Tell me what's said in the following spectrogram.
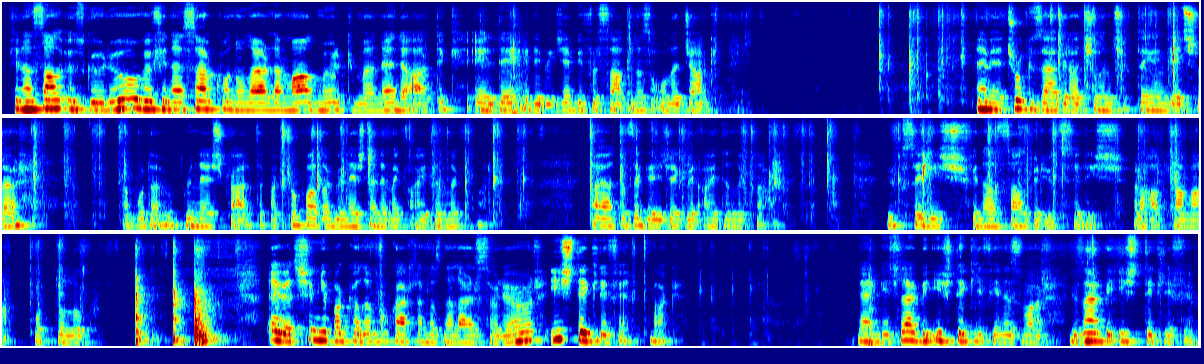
finansal özgürlüğü ve finansal konularla mal mülk de artık elde edebileceğim bir fırsatınız olacak. Evet çok güzel bir açılım çıktı yengeçler. Burada güneş kartı. Bak çok fazla güneş ne demek aydınlık var. Hayatınıza gelecek bir aydınlıklar. Yükseliş, finansal bir yükseliş, rahatlama, mutluluk. Evet şimdi bakalım bu kartlarımız neler söylüyor. İş teklifi bak. Yengeçler bir iş teklifiniz var. Güzel bir iş teklifi.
